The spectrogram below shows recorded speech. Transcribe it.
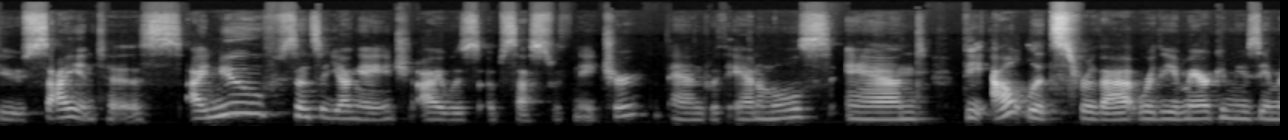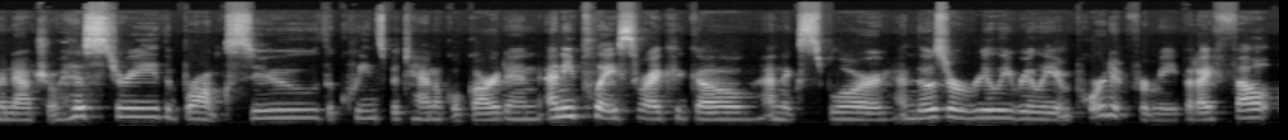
to scientists. I knew since a young age I was obsessed with nature and with animals, and the outlets for that were the American Museum of Natural History, the Bronx Zoo, the Queens Botanical Garden, any place where I could go and explore. And those were really, really important for me. But I felt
